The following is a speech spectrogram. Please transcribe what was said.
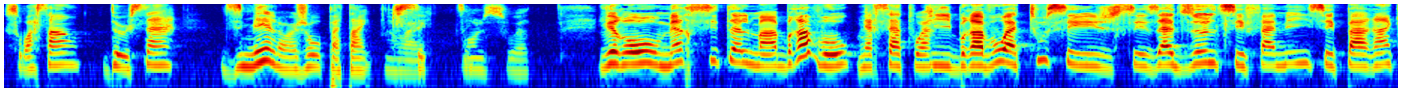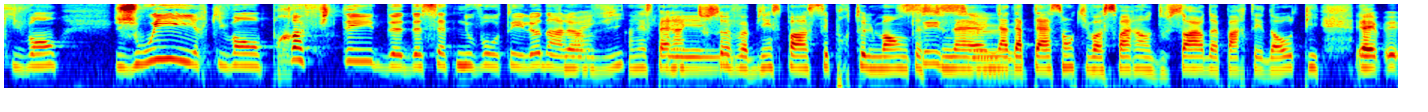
60, 200, 10 000 un jour peut-être, qui sait. On le souhaite. Véro, merci tellement. Bravo. Merci à toi. Puis bravo à tous ces, ces adultes, ces familles, ces parents qui vont jouir, qui vont profiter de, cette nouveauté-là dans leur vie. En espérant que tout ça va bien se passer pour tout le monde, que c'est une, adaptation qui va se faire en douceur de part et d'autre. Puis, euh, euh,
